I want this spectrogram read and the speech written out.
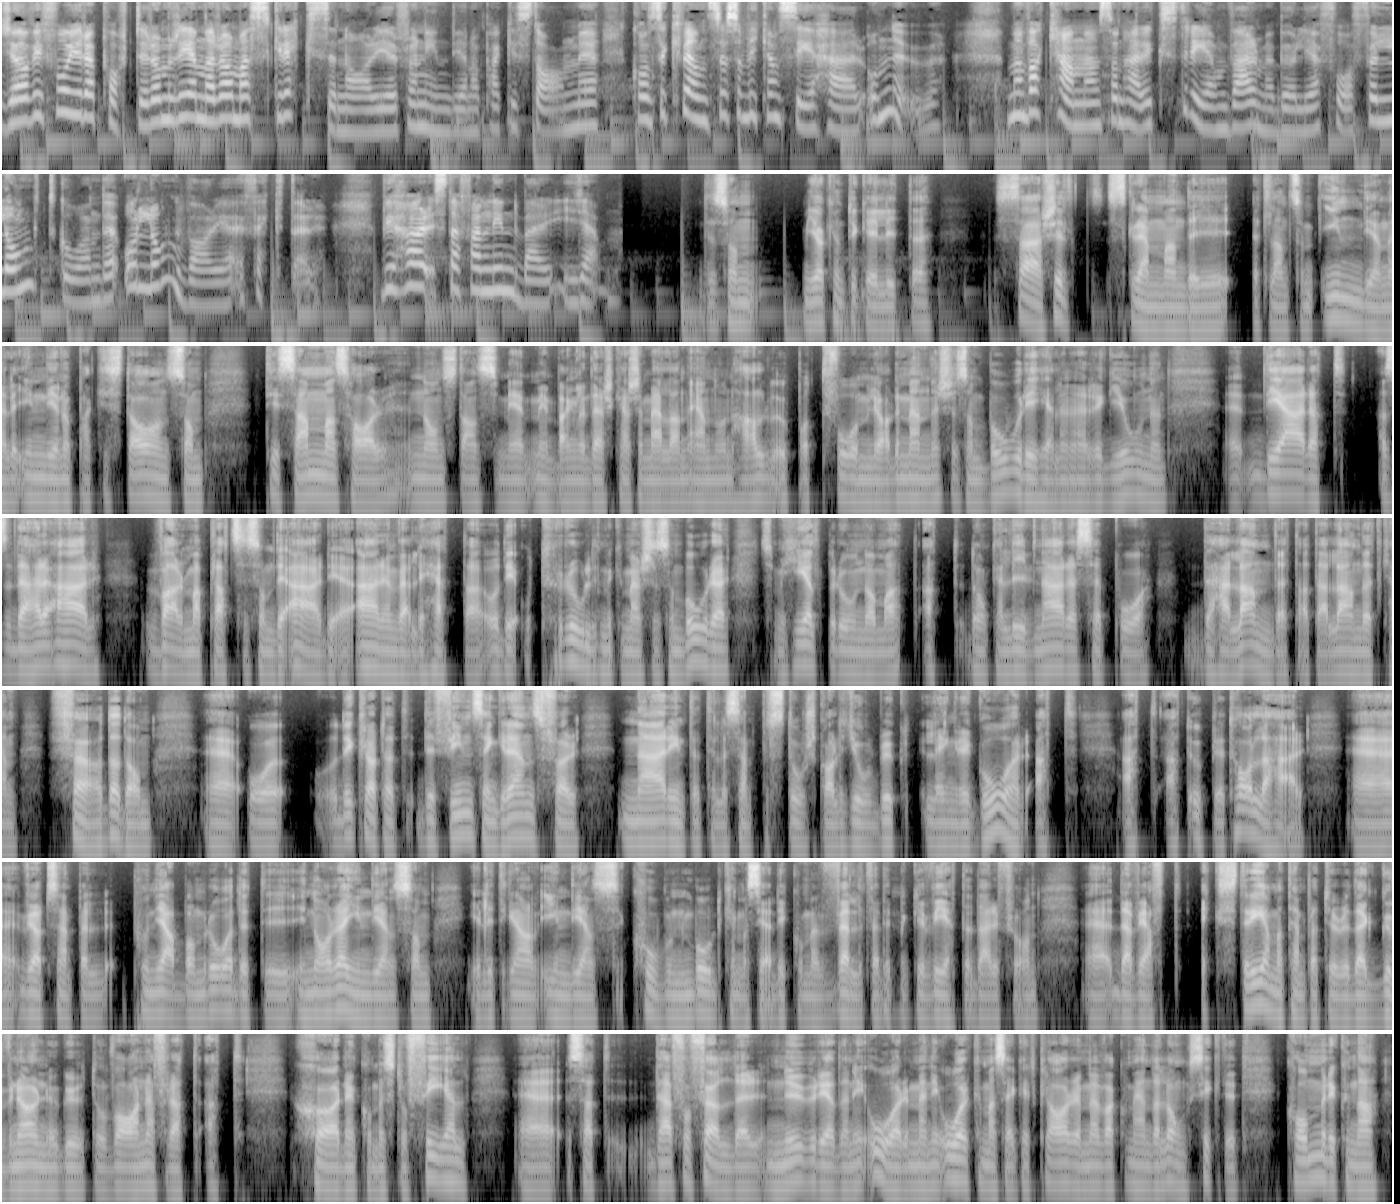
Ja, vi får ju rapporter om rena rama skräckscenarier från Indien och Pakistan med konsekvenser som vi kan se här och nu. Men vad kan en sån här extrem värmebölja få för långtgående och långvariga effekter? Vi hör Staffan Lindberg igen. Det som jag kan tycka är lite särskilt skrämmande i ett land som Indien eller Indien och Pakistan som tillsammans har någonstans med, med Bangladesh kanske mellan en och en halv uppåt två miljarder människor som bor i hela den här regionen. Eh, det är att, alltså det här är varma platser som det är. Det är en väldig hetta och det är otroligt mycket människor som bor där som är helt beroende om att, att de kan livnära sig på det här landet, att det här landet kan föda dem. Eh, och, och det är klart att det finns en gräns för när inte till exempel storskaligt jordbruk längre går att att, att upprätthålla här. Eh, vi har till exempel Punjab-området i, i norra Indien som är lite grann av Indiens kornbord kan man säga. Det kommer väldigt, väldigt mycket vete därifrån, eh, där vi haft extrema temperaturer, där guvernören nu går ut och varnar för att, att skörden kommer slå fel. Eh, så att det här får följder nu redan i år, men i år kan man säkert klara det. Men vad kommer hända långsiktigt? Kommer det kunna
